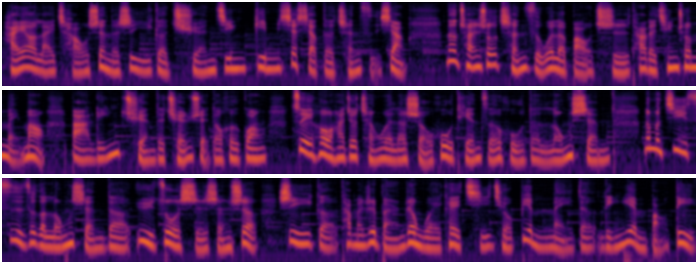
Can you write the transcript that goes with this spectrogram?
还要来朝圣的是一个全金金下下的城。子像，那传说臣子为了保持他的青春美貌，把灵泉的泉水都喝光，最后他就成为了守护田泽湖的龙神。那么祭祀这个龙神的玉座石神社，是一个他们日本人认为可以祈求变美的灵验宝地，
